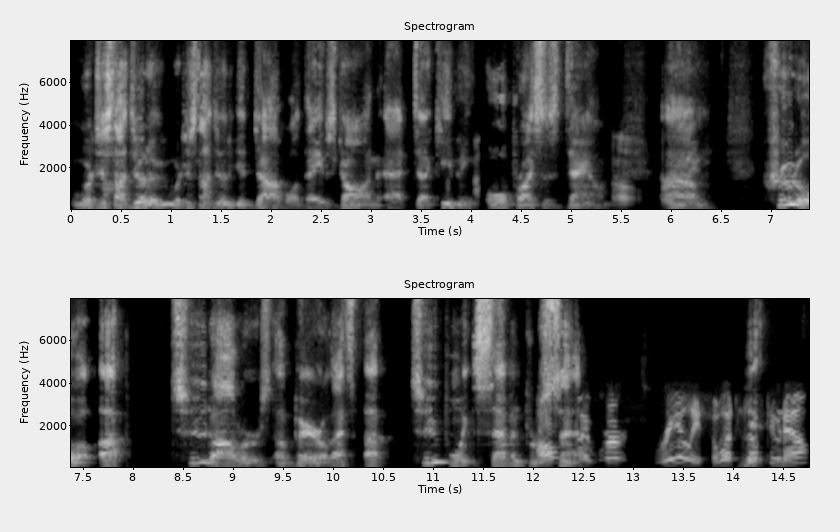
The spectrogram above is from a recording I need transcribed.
we're just not doing a we're just not doing a good job while Dave's gone at uh, keeping oil prices down. Oh, um, crude oil up two dollars a barrel. That's up two point seven percent. Oh my word! Really? So what's it yeah. up to now?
